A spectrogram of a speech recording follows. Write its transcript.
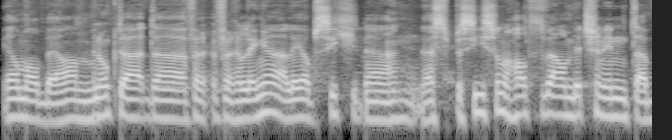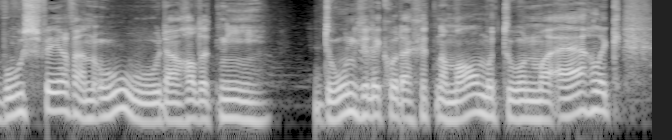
helemaal bij aan. En ook dat, dat ver- verlengen, alleen op zich, dat, dat is precies nog altijd wel een beetje in een taboe-sfeer. Van, oeh, dan gaat het niet doen, gelijk dat je het normaal moet doen. Maar eigenlijk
